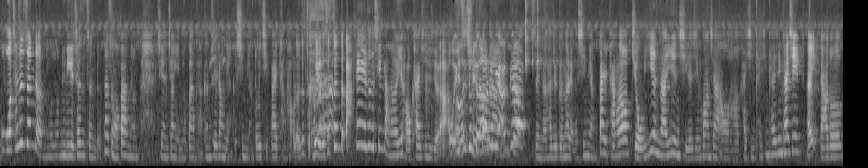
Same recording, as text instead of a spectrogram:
我才是真的。你会说你也才是真的，那怎么办呢？既然这样也没有办法，干脆让两个新娘都一起拜堂好了。这总会有一个是真的吧？嘿，这个新郎呢也好开心，就觉得啊，我一次就得到两个。所以呢，他就跟那两个新娘拜堂喽。酒宴啊宴席的情况下，哇，开心开心开心开心。哎，大家都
